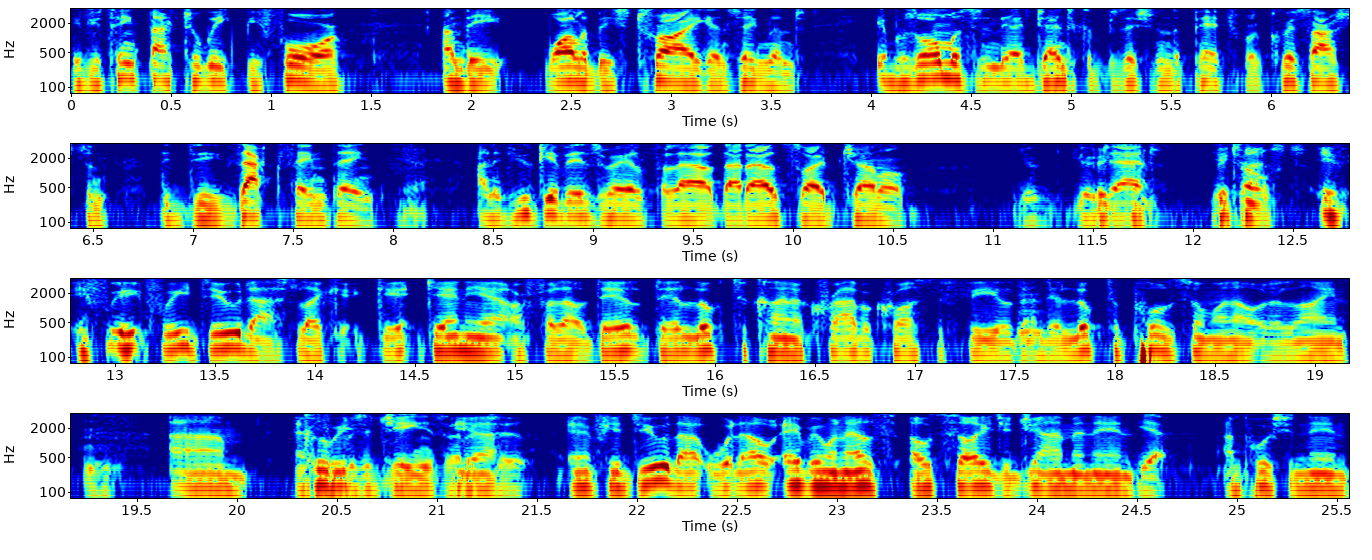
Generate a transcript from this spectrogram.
if you think back to week before, and the Wallabies try against England, it was almost in the identical position in the pitch where Chris Ashton did the exact same thing. Yeah. And if you give Israel Folau that outside channel, you're, you're dead. Time. You're toast. If, if we if we do that, like Genia or Folau, they'll they'll look to kind of crab across the field mm. and they'll look to pull someone out of the line. Mm-hmm. Um, Cooper's we, a genius at yeah, it too. And if you do that without everyone else outside you jamming in, yeah and pushing in,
